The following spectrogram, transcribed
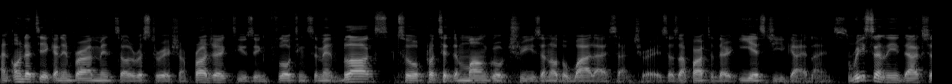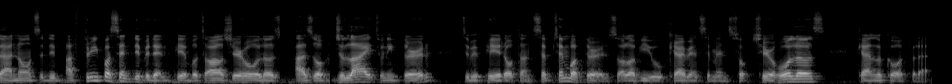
and undertake an environmental restoration project using floating cement blocks to protect the mangrove trees and other wildlife sanctuaries as a part of their ESG guidelines. Recently, they actually announced a 3% dividend payable to all shareholders as of July 23rd to be paid out on September 3rd. So all of you Caribbean Cement shareholders can look out for that.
